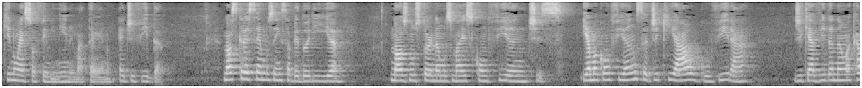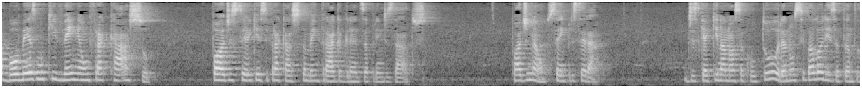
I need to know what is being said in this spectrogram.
que não é só feminino e materno, é de vida. Nós crescemos em sabedoria, nós nos tornamos mais confiantes, e é uma confiança de que algo virá de que a vida não acabou, mesmo que venha um fracasso. Pode ser que esse fracasso também traga grandes aprendizados. Pode não, sempre será. Diz que aqui na nossa cultura não se valoriza tanto,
